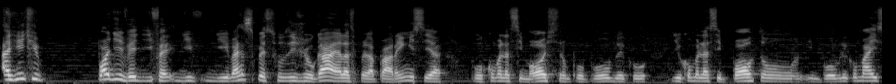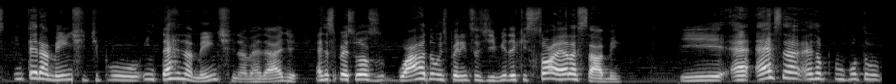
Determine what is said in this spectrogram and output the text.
A gente pode ver de, de diversas pessoas e julgar elas pela aparência, por como elas se mostram pro público, de como elas se portam em público, mas inteiramente, tipo, internamente, na verdade, essas pessoas guardam experiências de vida que só elas sabem. E é, essa, essa é um ponto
